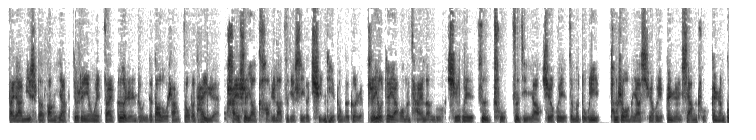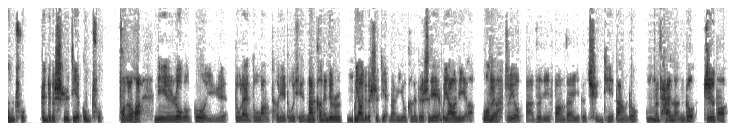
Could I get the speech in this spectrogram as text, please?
大家迷失的方向，就是因为在个人主义的道路上走得太远，还是要考虑到自己是一个群体中的个人，只有这样，我们才能够学会自处，自己要学会怎么独立，同时我们要学会跟人相处，跟人共处，跟这个世界共处。否则的话，你如果过于独来独往、特立独行，那可能就是不要这个世界，那有可能这个世界也不要你了。我们只有把自己放在一个群体当中，我们才能够知道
